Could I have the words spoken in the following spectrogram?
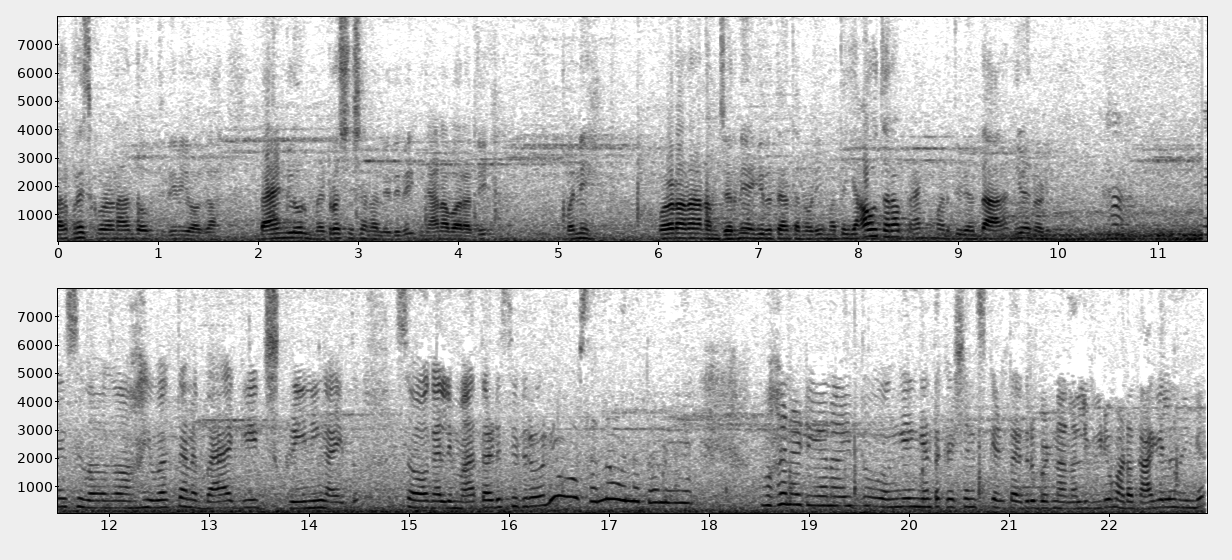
ಸರ್ಪ್ರೈಸ್ ಕೊಡೋಣ ಅಂತ ಹೋಗ್ತಿದ್ದೀವಿ ಇವಾಗ. ಬ್ಯಾಂಗ್ಳೂರ್ ಮೆಟ್ರೋ ಸ್ಟೇಷನಲ್ಲಿದ್ದೀವಿ ಜ್ಞಾನಭಾರತಿ ಜ್ಞಾನ ಭಾರತಿ ಬನ್ನಿ, ಹೊರಡೋಣ. ನಮ್ಮ ಜರ್ನಿ ಆಗಿರುತ್ತೆ ಅಂತ ನೋಡಿ. ಮತ್ತು ಯಾವ ಥರ ಪ್ಯಾಂಕ್ ಮಾಡ್ತೀವಿ ಅಂತ ನೀವೇ ನೋಡಿ. ಇವಾಗ ಇವಾಗ ತಾನೇ ಬ್ಯಾಗೇಜ್ ಸ್ಕ್ರೀನಿಂಗ್ ಆಯಿತು. ಸೊ ಅವಾಗ ಅಲ್ಲಿ ಮಾತಾಡಿಸಿದ್ರು, ನೀವು ಸಣ್ಣ ತಾನೇ. ಮಹಾನಟಿ ಏನಾಯಿತು ಹಂಗೆ ಹಿಂಗೆ ಅಂತ ಕ್ವೆಶನ್ಸ್ ಕೇಳ್ತಾ ಇದ್ರು ಬಟ್ ನಾನು ಅಲ್ಲಿ ವೀಡಿಯೋ ಮಾಡೋಕ್ಕಾಗಿಲ್ಲ ನನಗೆ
